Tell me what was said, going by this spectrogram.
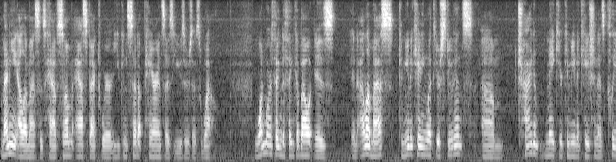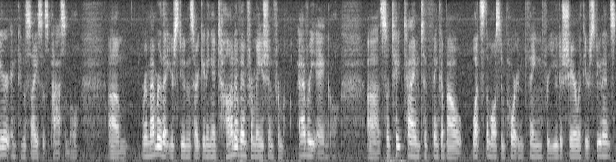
many LMSs have some aspect where you can set up parents as users as well. One more thing to think about is in LMS, communicating with your students, um, try to make your communication as clear and concise as possible. Um, remember that your students are getting a ton of information from every angle. Uh, so take time to think about what's the most important thing for you to share with your students,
